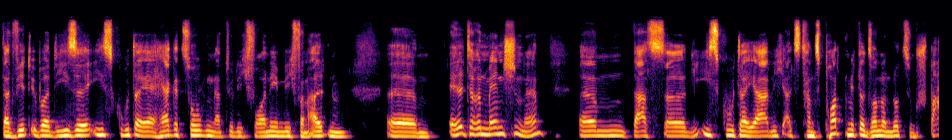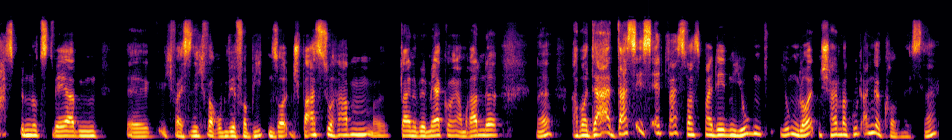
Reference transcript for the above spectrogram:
dann wird über diese E-Scooter ja hergezogen, natürlich vornehmlich von alten, ähm, älteren Menschen, ne? Ähm, dass äh, die E-Scooter ja nicht als Transportmittel, sondern nur zum Spaß benutzt werden. Äh, ich weiß nicht, warum wir verbieten sollten, Spaß zu haben. Äh, kleine Bemerkung am Rande. Ne? Aber da, das ist etwas, was bei den Jugend, jungen Leuten scheinbar gut angekommen ist. Ne?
